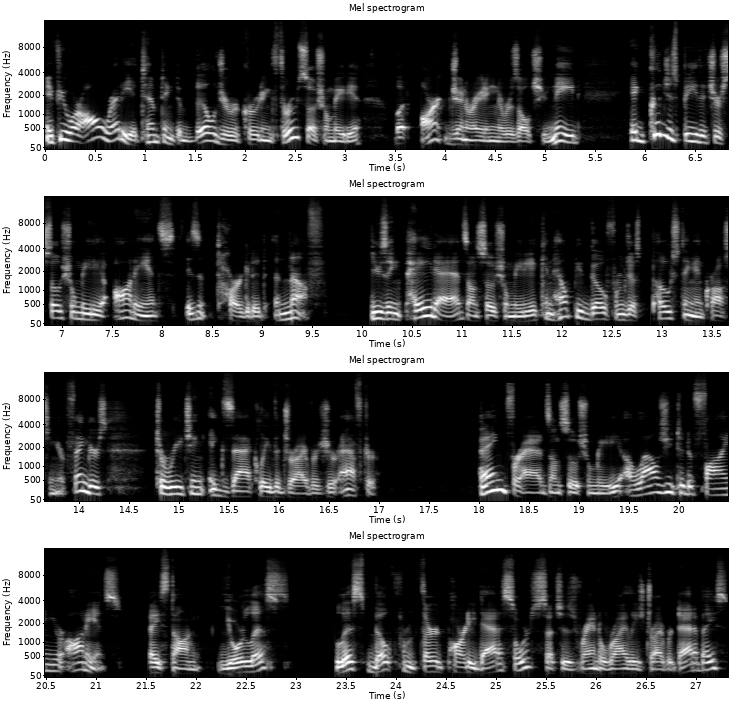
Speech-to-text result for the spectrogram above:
If you are already attempting to build your recruiting through social media but aren't generating the results you need, it could just be that your social media audience isn't targeted enough. Using paid ads on social media can help you go from just posting and crossing your fingers to reaching exactly the drivers you're after. Paying for ads on social media allows you to define your audience based on your lists, lists built from third party data source such as Randall Reilly's driver database,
